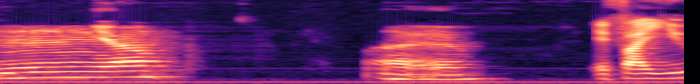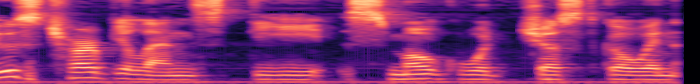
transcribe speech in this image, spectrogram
Mm, yeah. I, if I use turbulence, the smoke would just go in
